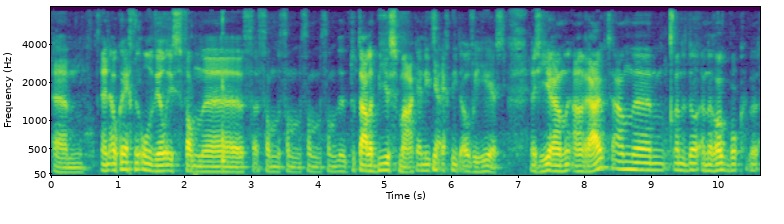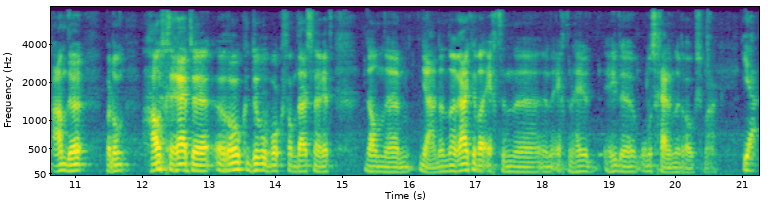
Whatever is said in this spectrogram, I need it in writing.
Ehm, en ook echt een onderdeel is van, eh, van, van, van, van de totale biersmaak en niet, Ja. echt niet overheerst. En als je hier aan, aan ruikt, aan, ehm, aan, de, aan de rookbok, eh, aan de, pardon, houtgerijpte rookdubbelbok van Duitsland Red, dan, ehm, ja, dan, dan ruik je wel echt een, eh, een, echt een hele, hele onderscheidende rooksmaak. Ja,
